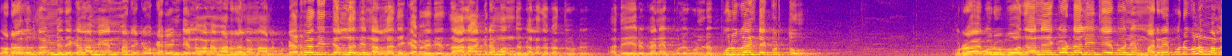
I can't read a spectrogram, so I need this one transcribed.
తొరలు తొమ్మిది గల మేన్మరికి ఒక రెండిలోన మర్రలు నాలుగు. డెర్రది తెల్లది నల్లది కర్రది దానాగ్రమందు కలదొక తూడు. అది ఎరుకనే పులుగుండు. పులుగు అంటే గుర్తు. కుర్రా గురు బోధానే గొడ్డలి చేబుని. మర్రి పురుగుల మల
